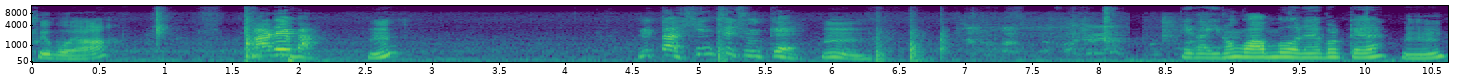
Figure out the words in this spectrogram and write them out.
그게 뭐야? 말해봐. 응? 일단 힌트 줄게. 응. 내가 이런 거 한번 해볼게. 응.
